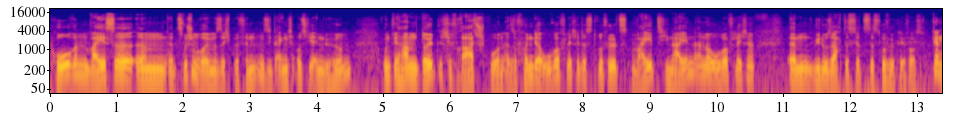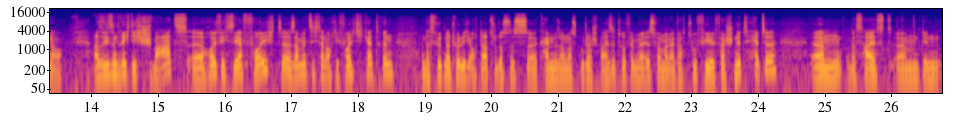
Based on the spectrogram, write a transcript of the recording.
Poren weiße ähm, Zwischenräume sich befinden. Sieht eigentlich aus wie ein Gehirn. Und wir haben deutliche Fraßspuren, also von der Oberfläche des Trüffels weit hinein an der Oberfläche, ähm, wie du sagtest, jetzt des Trüffelkäfers. Genau. Also die sind richtig schwarz, äh, häufig sehr feucht, äh, sammelt sich dann auch die Feuchtigkeit drin. Und das führt natürlich auch dazu, dass das äh, kein besonders guter Speisetrüffel mehr ist, weil man einfach zu viel Verschnitt hätte. Ähm, das heißt, ähm, den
